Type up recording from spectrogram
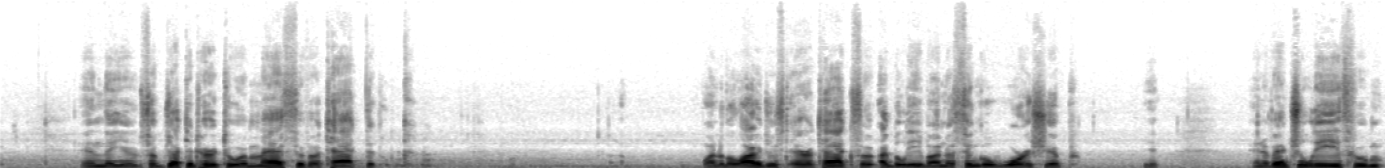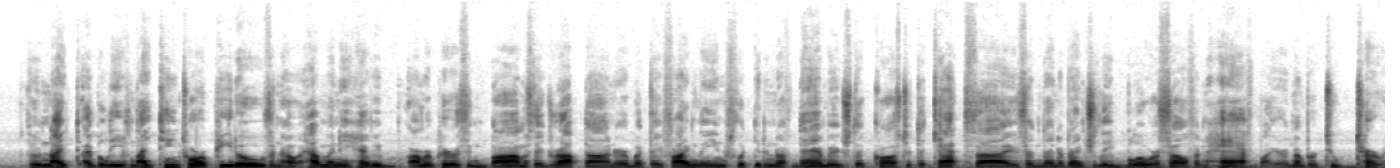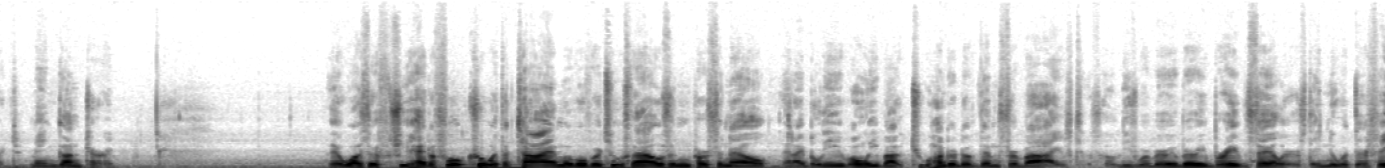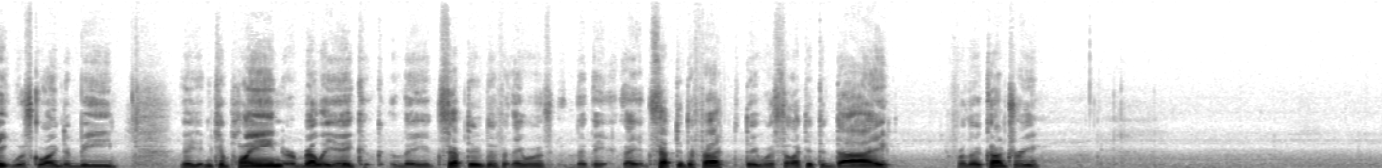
and they subjected her to a massive attack that one of the largest air attacks, I believe, on a single warship. And eventually, through through night, I believe 19 torpedoes and how, how many heavy armor-piercing bombs they dropped on her, but they finally inflicted enough damage that caused her to capsize and then eventually blow herself in half by her number two turret, main gun turret. There was a, she had a full crew at the time of over 2,000 personnel, and I believe only about 200 of them survived. So these were very, very brave sailors. They knew what their fate was going to be. They didn't complain or bellyache. They accepted that they were that they, they accepted the fact that they were selected to die for their country.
